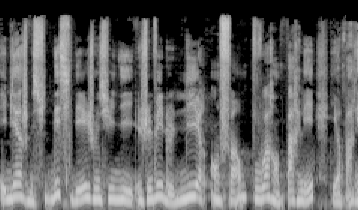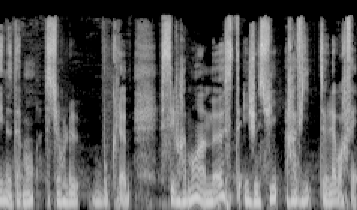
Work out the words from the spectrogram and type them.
Eh bien, je me suis décidé, je me suis dit, je vais le lire enfin, pouvoir en parler et en parler notamment sur le book club. C'est vraiment un must et je suis ravie de l'avoir fait.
